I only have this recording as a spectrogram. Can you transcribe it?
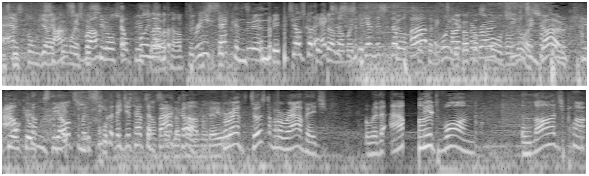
qui se laisse tomber directement, chance as well. silence en Pulling over t'es un peu three seconds, tué, and FP. Pigtail's got Pour faire la Exorcist moitié again. This is the perfect instantanément, il est pas time for forcément en danger, on OG va to go. le triplé au Out comes the ultimate secret. They just have to Putain, ça a de la back up. de does have a Ravage, but without MidOne, a large part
